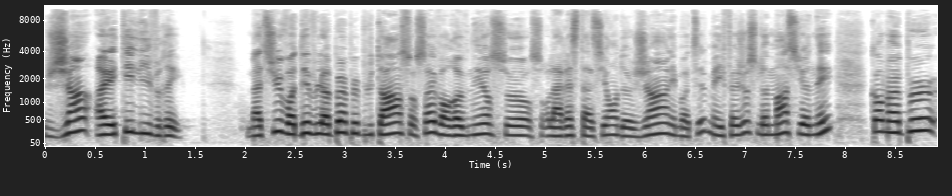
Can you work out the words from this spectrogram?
Jean a été livré. Matthieu va développer un peu plus tard sur ça, il va revenir sur, l'arrestation de Jean, les motifs, mais il fait juste le mentionner comme un peu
